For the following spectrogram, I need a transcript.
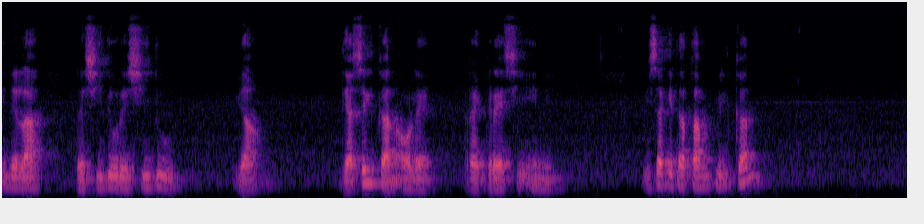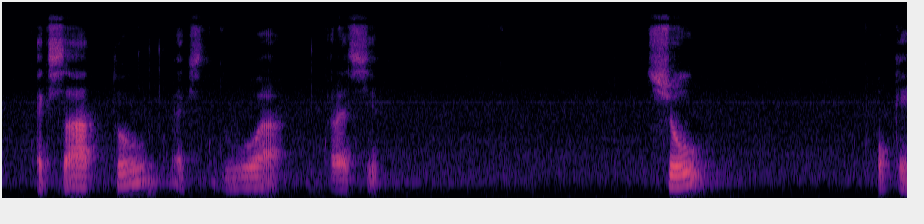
inilah residu-residu yang dihasilkan oleh regresi ini. Bisa kita tampilkan X1, X2, residu. Show Oke.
